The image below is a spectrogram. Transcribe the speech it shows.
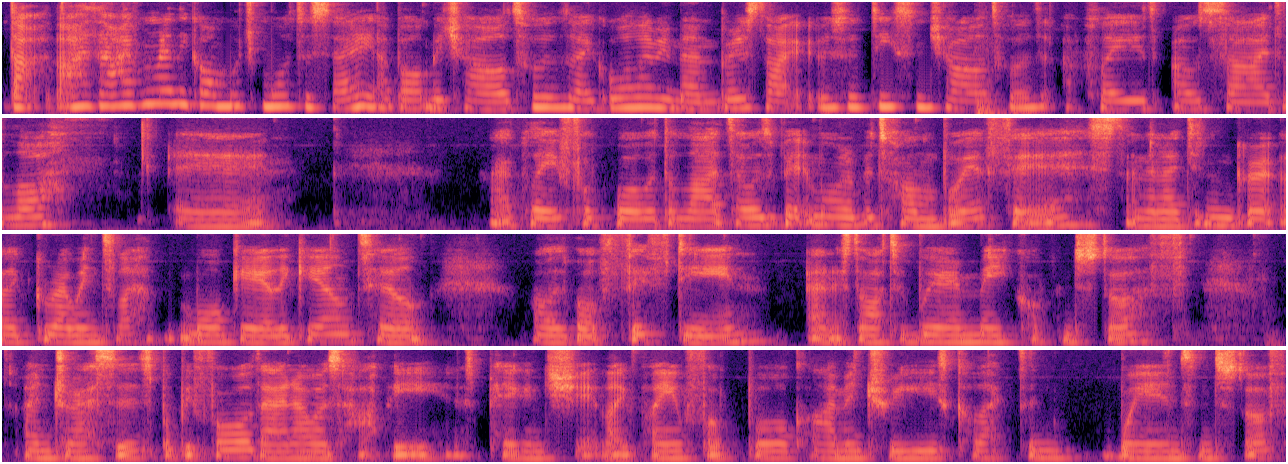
That I, I haven't really got much more to say about my childhood. Like all I remember is that it was a decent childhood. I played outside a lot. Uh, I played football with the lads. I was a bit more of a tomboy at first, and then I didn't grow like grow into like more girly girl until I was about 15 and I started wearing makeup and stuff and dresses. But before then, I was happy as pig and shit, like playing football, climbing trees, collecting worms and stuff.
